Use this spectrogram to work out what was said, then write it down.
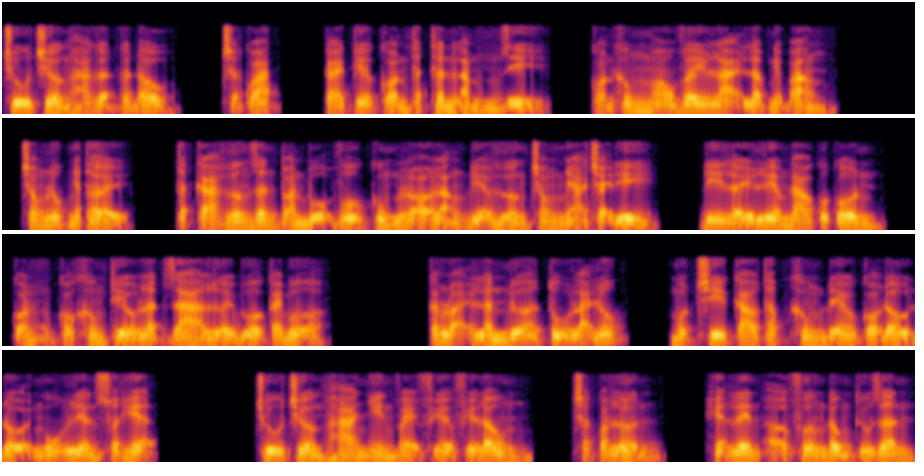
Chu trường hà gật gật đầu chất quát, cái kia còn thất thần làm gì, còn không mau vây lại lập nghiệp băng. Trong lúc nhất thời, tất cả hương dân toàn bộ vô cùng lo lắng địa hướng trong nhà chạy đi đi lấy liêm đao quốc côn, còn có không thiếu lật ra lưới búa cái búa. Các loại lần nữa tụ lại lúc, một chi cao thấp không đều cỏ đầu đội ngũ liền xuất hiện. Chu trường hà nhìn về phía phía đông chất quát lớn, hiện lên ở phương đông cứu dân.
